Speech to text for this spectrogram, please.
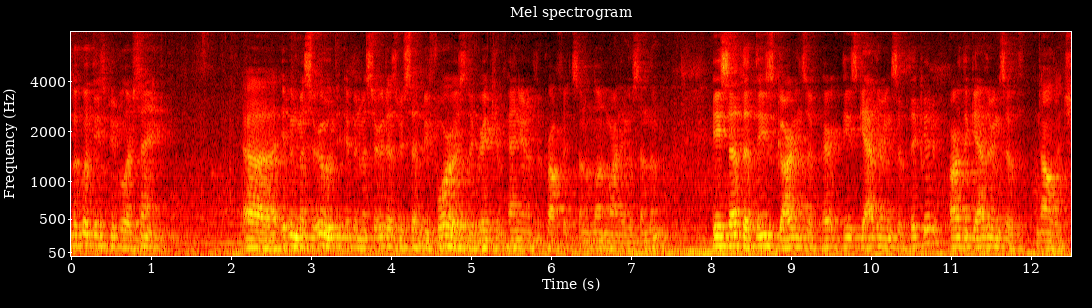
look what these people are saying. Uh, Ibn Mas'ud, Ibn Mas'ud, as we said before, is the great companion of the Prophet sallallahu Alaihi Wasallam. He said that these gardens of par- these gatherings of dhikr are the gatherings of knowledge,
